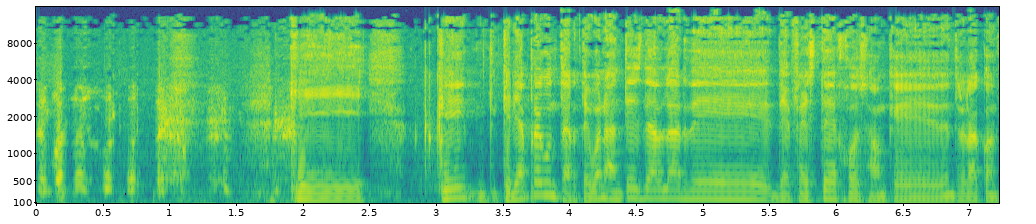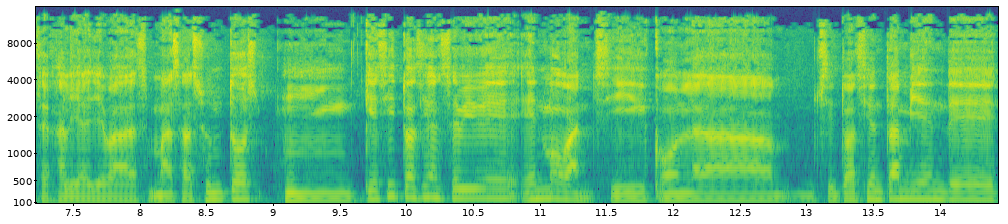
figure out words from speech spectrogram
que, quería preguntarte, bueno, antes de hablar de, festejos, aunque dentro de la concejalía llevas más asuntos, mm, ¿qué situación se vive en Mogán? Si con la situación también de,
